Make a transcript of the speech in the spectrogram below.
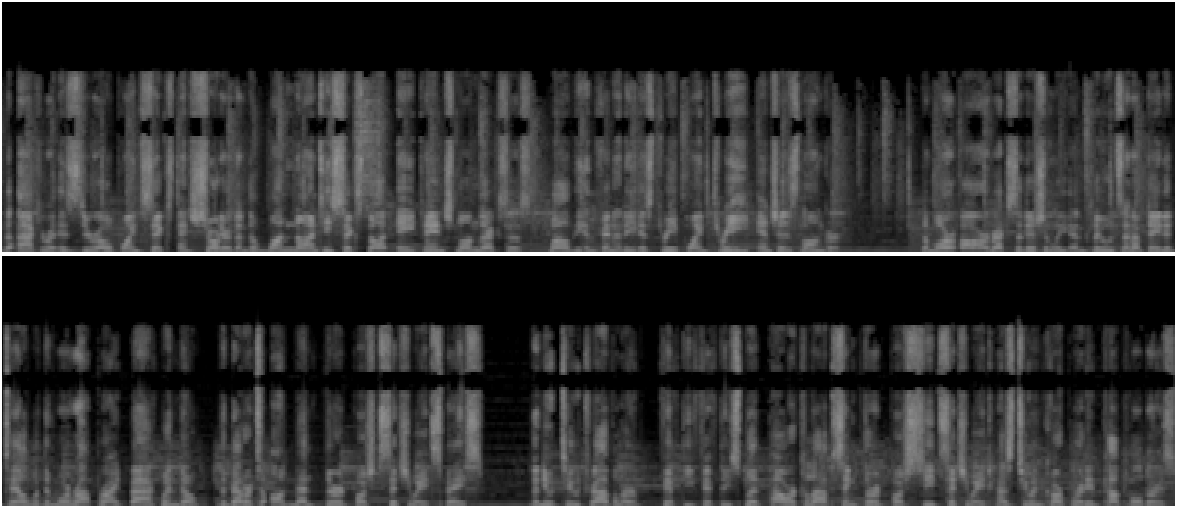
The Acura is 0.6 inch shorter than the 196.8-inch long Lexus, while the Infiniti is 3.3 inches longer. The More RX additionally includes an updated tail with the more upright back window, the better to augment third push situate space. The new 2 Traveler, 50-50 split power collapsing third push seat situate has two incorporated cup holders,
